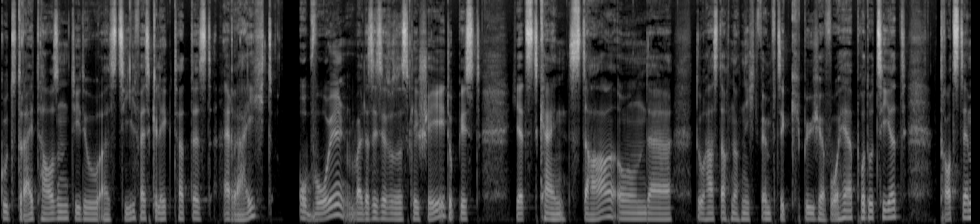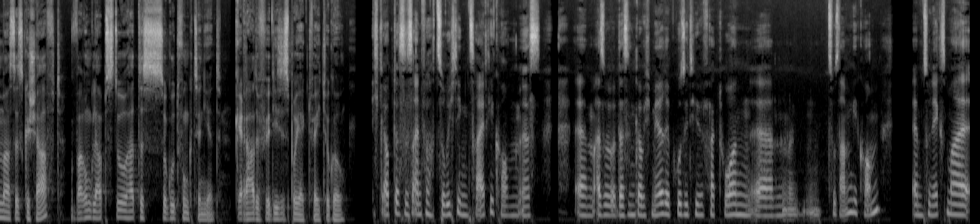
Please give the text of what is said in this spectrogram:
gut 3000, die du als Ziel festgelegt hattest, erreicht obwohl, weil das ist ja so das Klischee, du bist jetzt kein Star und äh, du hast auch noch nicht 50 Bücher vorher produziert. Trotzdem hast du es geschafft. Warum glaubst du, hat es so gut funktioniert? Gerade für dieses Projekt Fade to Go. Ich glaube, dass es einfach zur richtigen Zeit gekommen ist. Ähm, also da sind, glaube ich, mehrere positive Faktoren ähm, zusammengekommen. Ähm, zunächst mal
